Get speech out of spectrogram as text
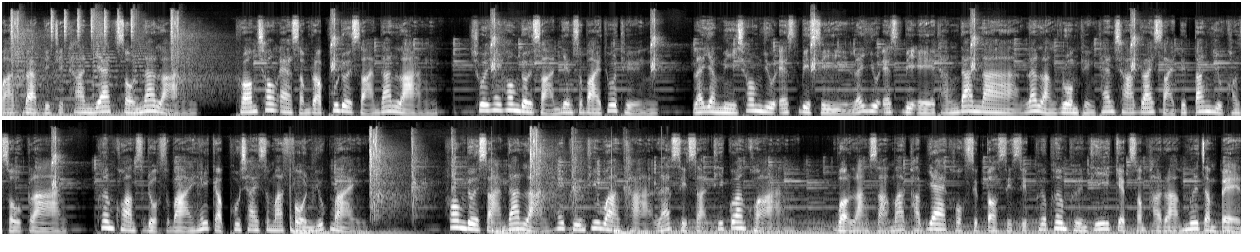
มัติแบบดิจิทัลแยกโซนหน้าหลัง พร้อมช่องแอร์สำหรับผู้โดยสารด้านหลัง ช่วยให้ห้องโดยสารเย็นสบายทั่วถึง และยังมีช่อง USB-C และ USB-A ทั้งด้านหน้า และหลังรวมถึงแท่นชาร์จไร้สายติดตั้งอยู่คอนโซลกลาง เพิ่มความสะดวกสบายให้กับผู้ใช้สมาร์ทโฟนยุคใหม่ ห้องโดยสารด้านหลังให้พื้นที่วางขาและศีรษะที่กว้างขวาง เบาะหลังสามารถพับแยก 60 ต่อ 40 เพื่อเพิ่มพื้นที่เก็บสัมภาระเมื่อจำเป็น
